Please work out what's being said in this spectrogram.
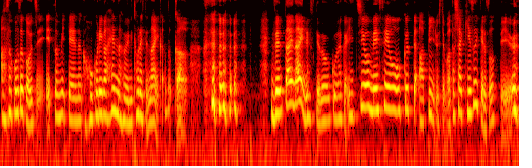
あそことかをじっと見てなんか埃が変な風に取れてないかとか 絶対ないんですけどこうなんか一応目線を送ってアピールして私は気づいてるぞっていう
